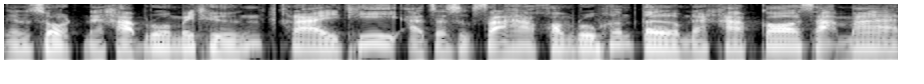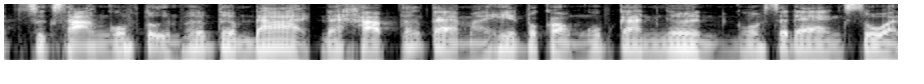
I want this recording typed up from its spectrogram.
เงินสดนะครับรวมไปถึงใครที่อาจจะศึกษาหาความรู้เพิ่มเติมนะครับก็สามารถศึกษางบตัวอื่นเพิ่มเติมได้นะครับตั้งแต่หมายเหตุประกอบงบการเงิน งบแสดงส่วน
